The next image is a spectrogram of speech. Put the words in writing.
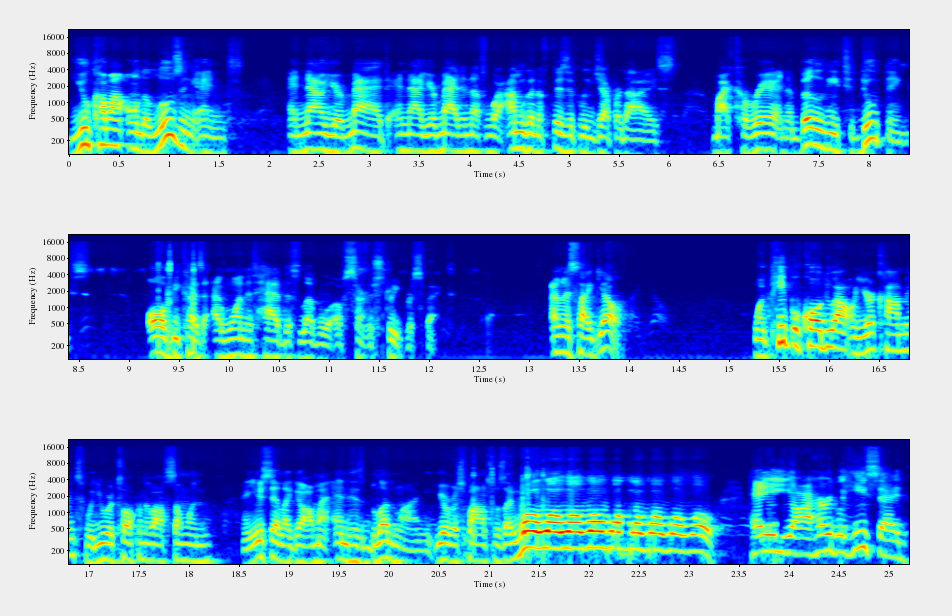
You come out on the losing end, and now you're mad, and now you're mad enough where I'm going to physically jeopardize my career and ability to do things, all because I want to have this level of certain street respect. And it's like, yo, when people called you out on your comments when you were talking about someone and you said like, yo, I'm gonna end his bloodline, your response was like, whoa, whoa, whoa, whoa, whoa, whoa, whoa, whoa, whoa. Hey, yo, I heard what he said.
